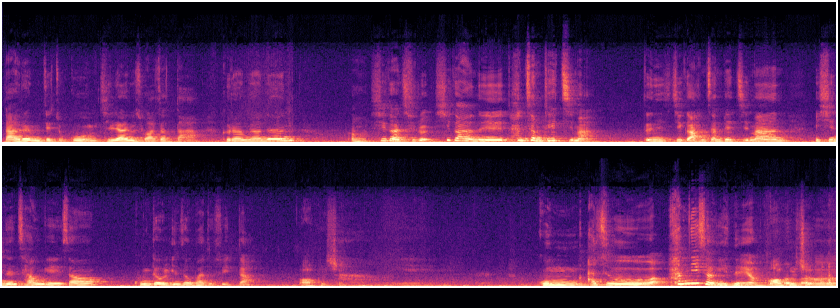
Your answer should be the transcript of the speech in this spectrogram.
나름 이제 조금 질량이 좋아졌다. 그러면은 어, 시간 치료 시간이 한참 됐지만 뜬 지가 한참 됐지만 이 신은 차원계에서 공덕을 인정받을 수 있다. 아 그렇죠. 공 아주 합리적이네요. 아 그렇죠.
